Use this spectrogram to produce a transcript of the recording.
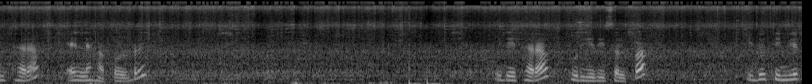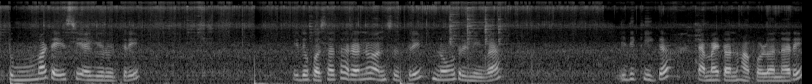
ಈ ಥರ ಎಣ್ಣೆ ಹಾಕ್ಕೊಳ್ರಿ ಇದೇ ಥರ ಹುರಿಯಿರಿ ಸ್ವಲ್ಪ. ಇದು ತಿನ್ಲಿಕ್ಕೆ ತುಂಬ ಟೇಸ್ಟಿಯಾಗಿರುತ್ತೆ ರೀ. ಇದು ಹೊಸ ಥರನೂ ಅನಿಸುತ್ತೆ ರೀ. ನೋಡಿರಿ ನೀವು. ಇದಕ್ಕೀಗ ಟೊಮೆಟೊನ ಹಾಕ್ಕೊಳ್ಳೋಣ ರೀ.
